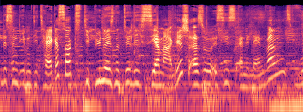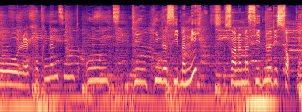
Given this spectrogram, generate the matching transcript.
Und das sind eben die Tiger Socks. Die Bühne ist natürlich sehr magisch. Also es ist eine Leinwand, wo Löcher drinnen sind und die Kinder sieht man nicht, sondern man sieht nur die Socken.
